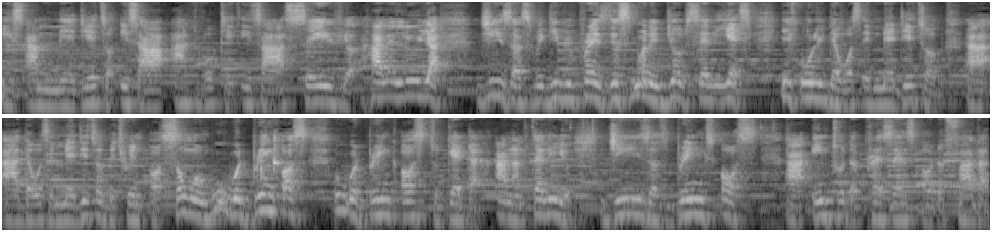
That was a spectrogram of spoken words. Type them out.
He's our mediator, he's our advocate, he's our savior. Hallelujah. Jesus, we give you praise. This morning, Job said, Yes, if only there was a mediator, uh, uh, there was a mediator between us, someone who would bring us, who would bring us together. And I'm telling you, Jesus brings us uh, into the presence of the Father,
